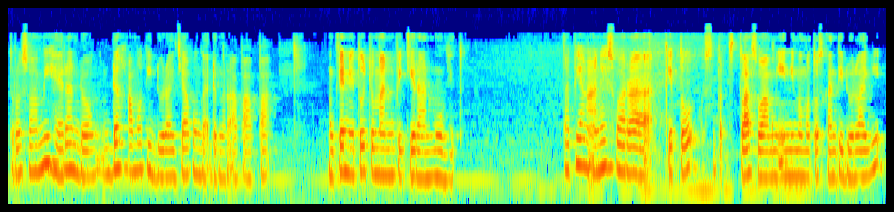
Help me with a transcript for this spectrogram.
Terus suami heran dong, udah kamu tidur aja aku nggak denger apa-apa. Mungkin itu cuman pikiranmu gitu. Tapi yang aneh suara itu setelah suami ini memutuskan tidur lagi,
